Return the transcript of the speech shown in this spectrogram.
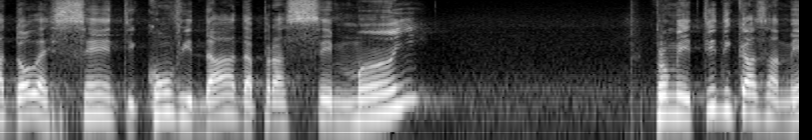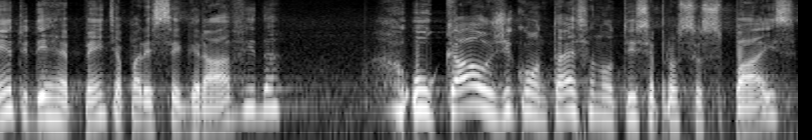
adolescente convidada para ser mãe, prometida em casamento e de repente aparecer grávida, o caos de contar essa notícia para os seus pais,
